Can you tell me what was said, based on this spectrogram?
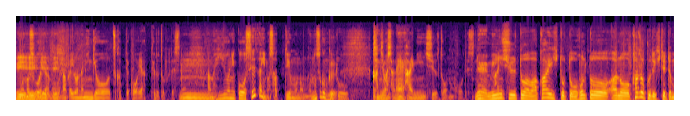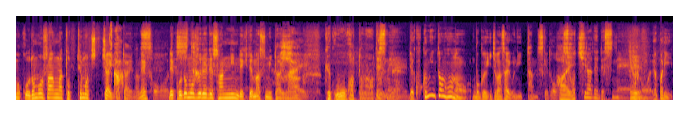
ええものすごいあの、ええええ。なんかいろんな人形を使ってこうやってるとかですね。う、ん。あの非常にこう世代の差っていうものをものすごく本感じましたね、はい、民衆党の方ですね。ね、民衆とは若い人と本当あの家族で来てても子供さんがとってもちっちゃいみたいなね。あそうでね。で子供連れで3人で来てますみたいな、はい。結構多かったなと思ってですね。で、国民党の方の僕一番最後に行ったんですけど、はい。そちらでですね、えあの、やっぱり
